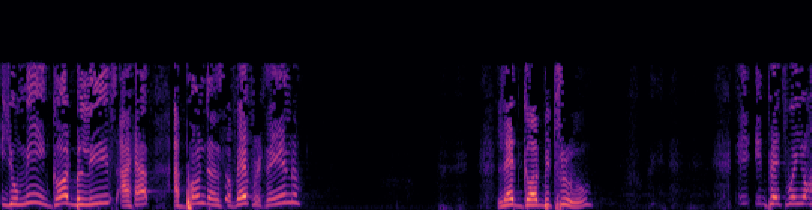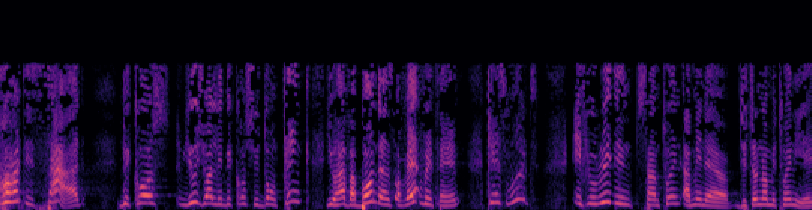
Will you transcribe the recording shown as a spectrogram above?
You mean God believes I have abundance of everything? Let God be true. But when your heart is sad, because usually because you don't think you have abundance of everything, guess what? If you read in Psalm 20, I mean uh, Deuteronomy 28,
